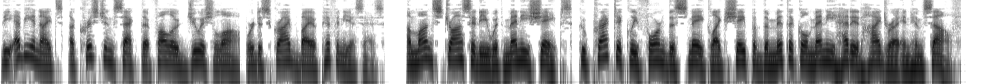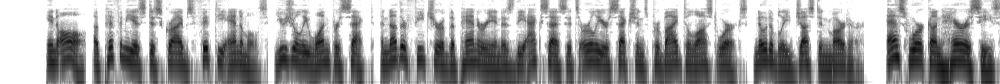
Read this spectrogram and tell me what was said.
The Ebionites, a Christian sect that followed Jewish law, were described by Epiphanius as a monstrosity with many shapes, who practically formed the snake-like shape of the mythical many-headed Hydra in himself. In all, Epiphanius describes 50 animals, usually one per sect. Another feature of the Panarion is the access its earlier sections provide to lost works, notably Justin Martyr's work on heresies,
